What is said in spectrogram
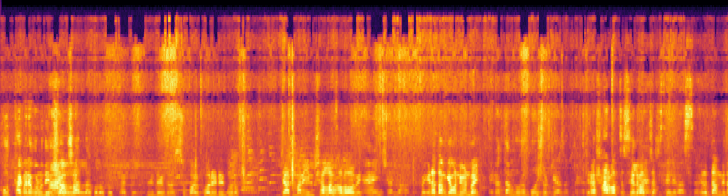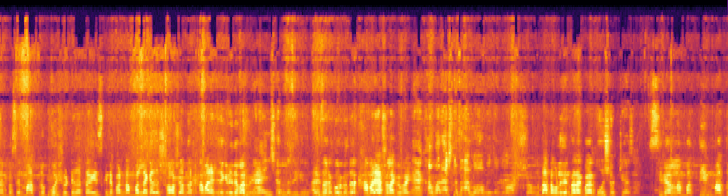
খুদ থাকবে না কোনো দিন না, ইনশাআল্লাহ। কোনো খুদ থাকবে না। দেখুন সুপার কোয়ালিটির গরু। জাত মানে ইনশাআল্লাহ ভালো হবে। হ্যাঁ ইনশাল্লাহ হবে। এটার দাম কেমন নেবেন ভাই? এটার দাম টাকা। এটা সার বাচ্চা ছেলে বাচ্চা। ছেলে বাচ্চা। এটার দাম নির্ধারণ করছেন মাত্র পঁয়ষট্টি হাজার টাকা। স্ক্রিনে পার নাম্বার লেখা আছে সরাসরি আপনার খামারে এসে দেখে নিতে পারবে। হ্যাঁ ইনশাল্লাহ দেখে আর এই ধরনের গরু কিন্তু খামারে আসা লাগবে ভাই। হ্যাঁ খামারে আসলে ভালো হবে মাশাআল্লাহ। দামটা বলে দিন ভাই একবার। পঁয়ষট্টি হাজার। সিরিয়াল নাম্বার তিন মাত্র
